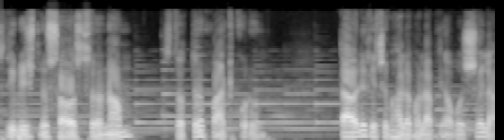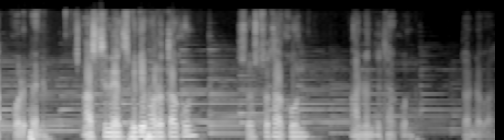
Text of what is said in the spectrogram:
শ্রী বিষ্ণু সহস্র নাম স্তোত্র পাঠ করুন। তাহলে কিছু ভালো ফল আপনি অবশ্যই লাভ করবেন। আসছি নেক্সট ভিডিও ভালো থাকুন, সুস্থ থাকুন, আনন্দে থাকুন। ধন্যবাদ।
